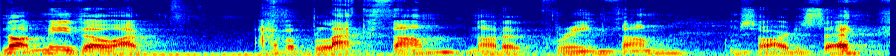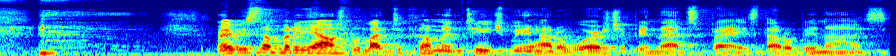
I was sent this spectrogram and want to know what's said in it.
Not me, though. I, I have a black thumb, not a green thumb. I'm sorry to say. maybe somebody else would like to come and teach me how to worship in that space. That'll be nice.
